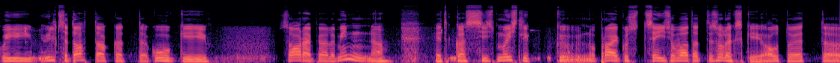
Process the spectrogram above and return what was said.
kui üldse tahta hakata kuhugi saare peale minna, et kas siis mõistlik no praegust seisu vaadates olekski auto jätta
